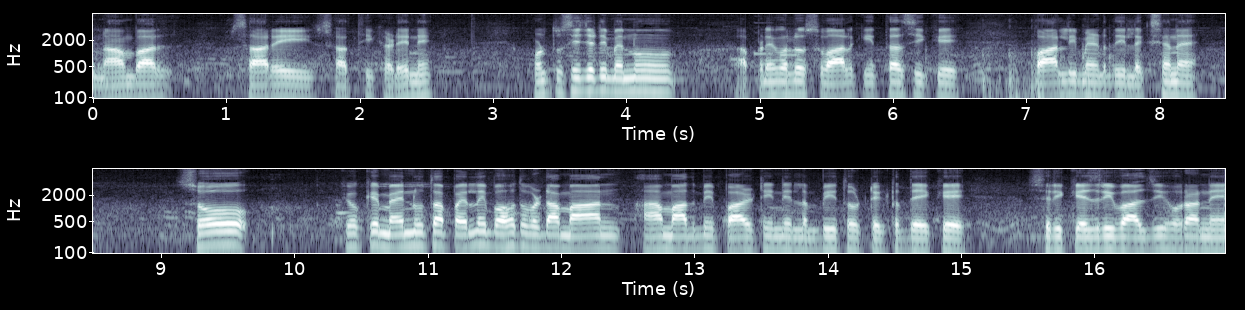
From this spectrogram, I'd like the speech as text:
ਨਾਮਵਾਰ ਸਾਰੇ ਹੀ ਸਾਥੀ ਖੜੇ ਨੇ। ਹੁਣ ਤੁਸੀਂ ਜਿਹੜੀ ਮੈਨੂੰ ਆਪਣੇ ਵੱਲੋਂ ਸਵਾਲ ਕੀਤਾ ਸੀ ਕਿ ਪਾਰਲੀਮੈਂਟ ਦੀ ਇਲੈਕਸ਼ਨ ਹੈ ਸੋ ਕਿਉਂਕਿ ਮੈਨੂੰ ਤਾਂ ਪਹਿਲਾਂ ਹੀ ਬਹੁਤ ਵੱਡਾ ਮਾਣ ਆਮ ਆਦਮੀ ਪਾਰਟੀ ਨੇ ਲੰਬੀ ਤੋਂ ਟਿਕਟ ਦੇ ਕੇ ਸ੍ਰੀ ਕੇਜਰੀਵਾਲ ਜੀ ਹੋਰਾਂ ਨੇ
